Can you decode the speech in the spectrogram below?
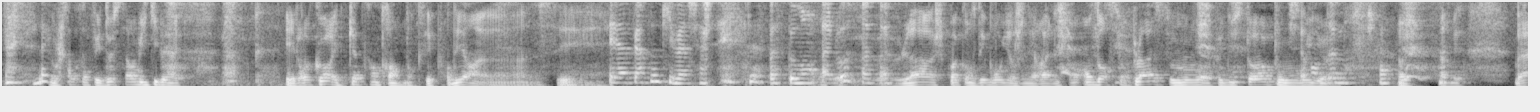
donc ça, ça fait 208 km. Et le record est de 430. Donc c'est pour dire. Euh, c'est... Et la personne qui va le chercher, ça se passe comment? À l'eau euh, Là, je crois qu'on se débrouille en général. On dort sur place ou on fait du stop. Ou, oui, euh, ben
